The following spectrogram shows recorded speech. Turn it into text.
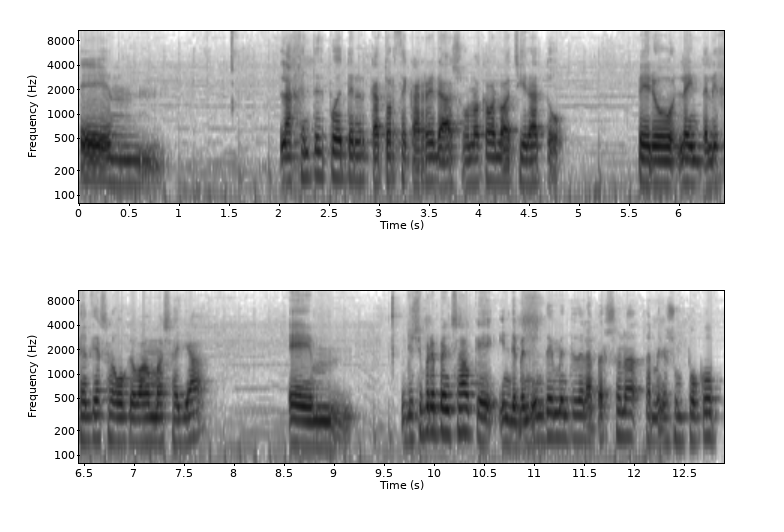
Em, la gente puede tener 14 carreras o no acabar el bachillerato, pero la inteligencia es algo que va más allá. Em, yo siempre he pensado que independientemente de la persona, también es un poco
